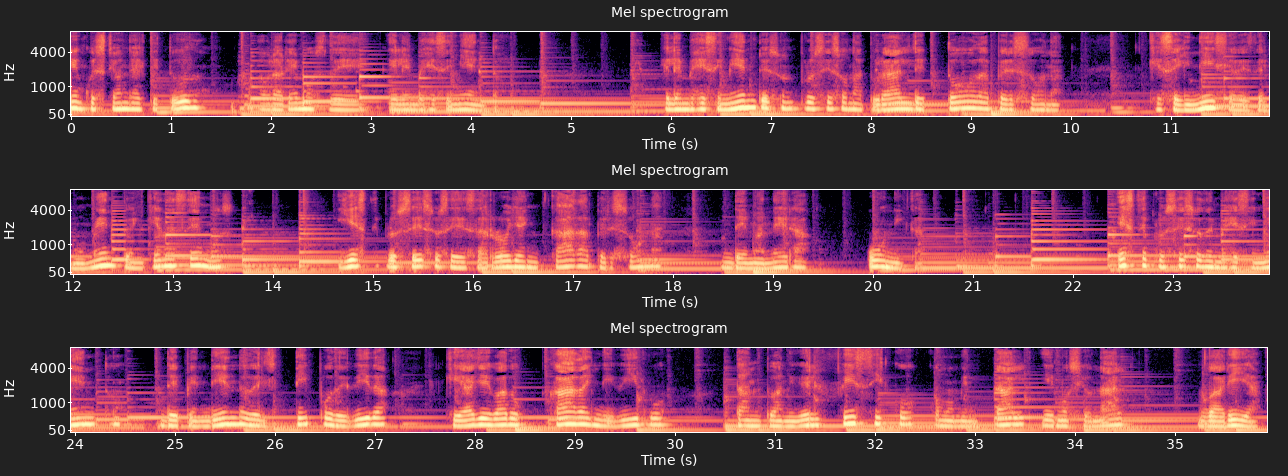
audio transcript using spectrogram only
Hoy en cuestión de actitud hablaremos de el envejecimiento. El envejecimiento es un proceso natural de toda persona que se inicia desde el momento en que nacemos y este proceso se desarrolla en cada persona de manera única. Este proceso de envejecimiento, dependiendo del tipo de vida que ha llevado cada individuo, tanto a nivel físico como mental y emocional, varía,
